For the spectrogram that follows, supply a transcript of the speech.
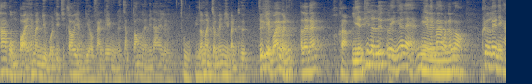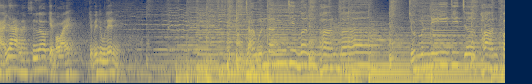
ถ้าผมปล่อยให้มันอยู่บนดิจิตอลอย่างเดียวแฟนเพลงผมจะจับต้องอะไรไม่ได้เลย ถูกพี่แล้วมันจะไม่มีบันทึก ซื้อเก็บไว้เหมือนอะไรนะ ครับ เหรียญที่ระลึกอะไรอย่างเงี้ยแหละไม่มีอะไรอืมมากกว่านั้นหรอก เครื่องเล่นยังหายากเลย ซื้อแล้วก็เก็บเอาไว้ เก็บไว้ดูเล่น จากวันนั้นที่มันผ่านมา จนวันนี้ที่เจอผ่านไป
